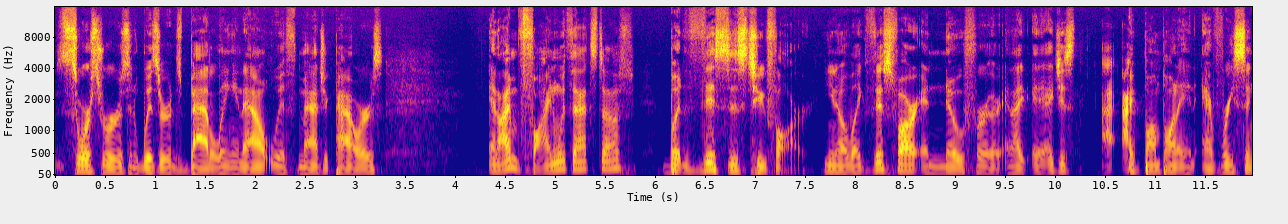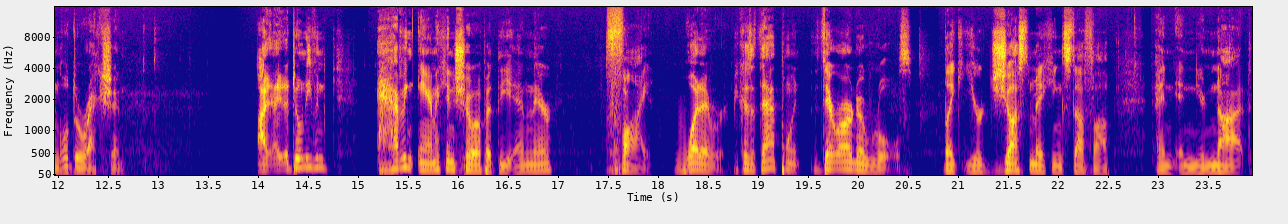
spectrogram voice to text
sorcerers and wizards battling it out with magic powers. And I'm fine with that stuff, but this is too far. You know, like this far and no further. And I I just I, I bump on it in every single direction. I, I don't even having Anakin show up at the end there, fine, whatever. Because at that point, there are no rules. Like you're just making stuff up, and and you're not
